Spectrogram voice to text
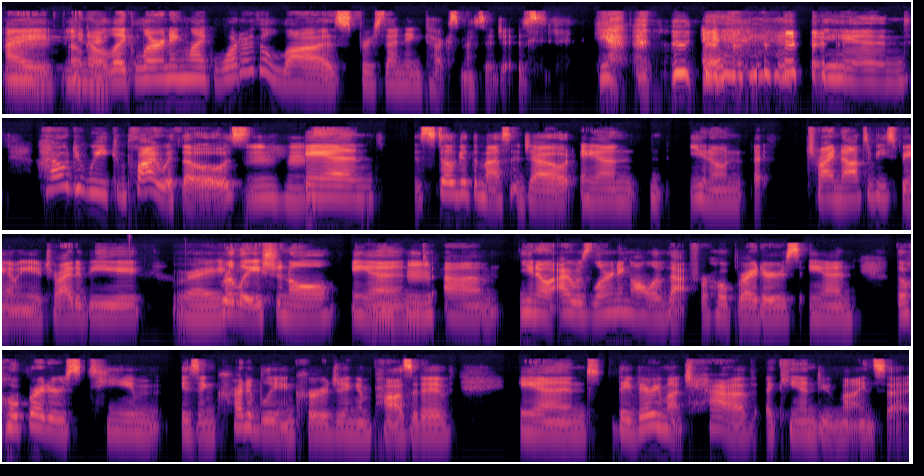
Mm, I, you okay. know, like learning like what are the laws for sending text messages? Yeah. and, and, how do we comply with those mm-hmm. and still get the message out and you know try not to be spammy try to be right relational and mm-hmm. um you know i was learning all of that for hope writers and the hope writers team is incredibly encouraging and positive and they very much have a can do mindset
